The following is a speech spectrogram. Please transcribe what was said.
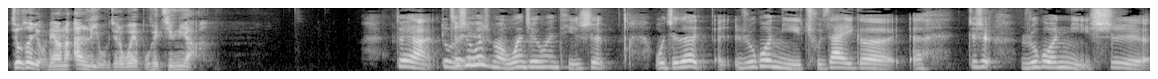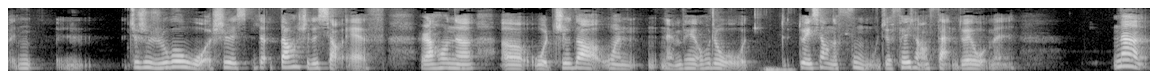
就算有那样的案例，我觉得我也不会惊讶。对啊，就是为什么我问这个问题是，我觉得呃，如果你处在一个呃，就是如果你是你，就是如果我是当当时的小 F，然后呢，呃，我知道我男朋友或者我我对象的父母就非常反对我们。那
